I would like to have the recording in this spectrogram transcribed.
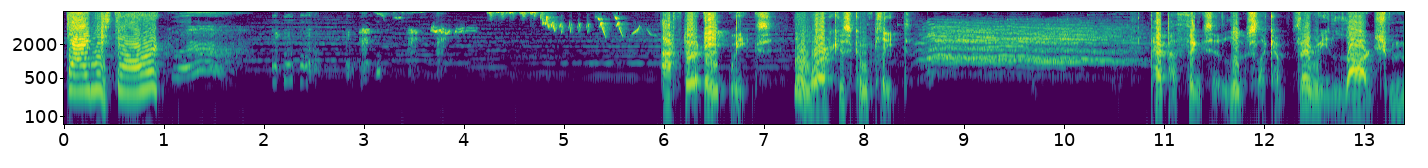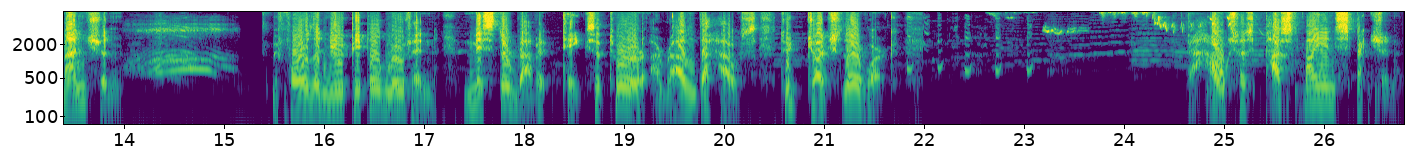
Dinosaur! After eight weeks, the work is complete. Peppa thinks it looks like a very large mansion. Before the new people move in, Mr. Rabbit takes a tour around the house to judge their work. The house has passed my inspection.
